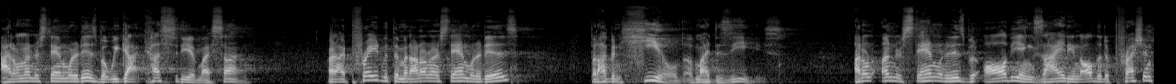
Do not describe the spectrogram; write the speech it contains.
I don't understand what it is, but we got custody of my son. Right? I prayed with them and I don't understand what it is, but I've been healed of my disease. I don't understand what it is, but all the anxiety and all the depression,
